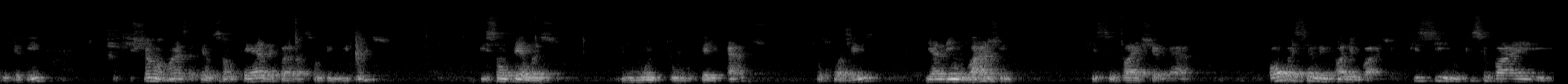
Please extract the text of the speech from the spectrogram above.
do G20, o que chama mais atenção é a declaração de líderes, que são temas muito delicados, por sua vez, e a linguagem que se vai chegar? Qual vai ser a linguagem? O que se, o que se vai,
